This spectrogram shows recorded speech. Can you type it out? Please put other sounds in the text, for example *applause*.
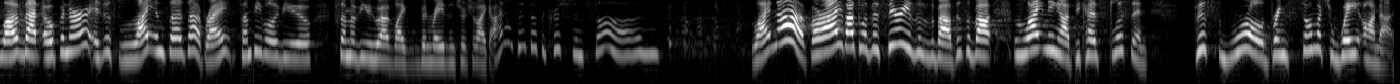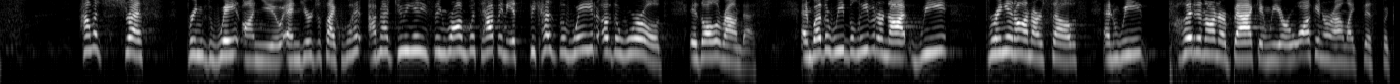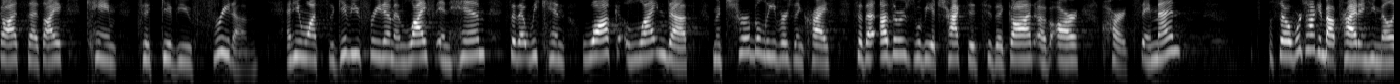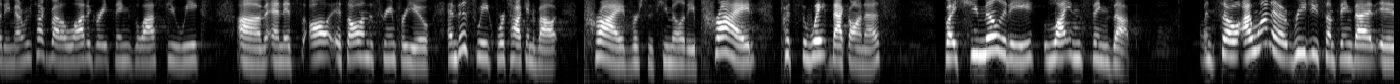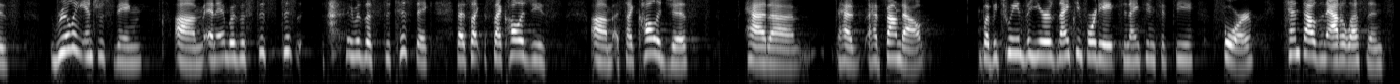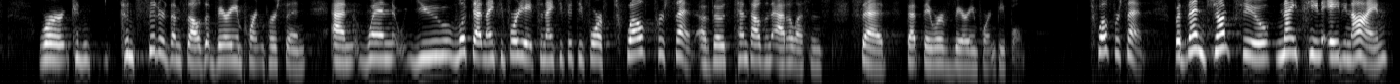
love that opener? It just lightens us up, right? Some people of you, some of you who have like been raised in church are like, I don't think that's a Christian song. *laughs* Lighten up, all right? That's what this series is about. This is about lightening up because listen, this world brings so much weight on us. How much stress brings weight on you and you're just like, "What? I'm not doing anything wrong. What's happening?" It's because the weight of the world is all around us. And whether we believe it or not, we bring it on ourselves and we put it on our back and we are walking around like this. But God says, I came to give you freedom. And He wants to give you freedom and life in Him so that we can walk lightened up, mature believers in Christ, so that others will be attracted to the God of our hearts. Amen? So we're talking about pride and humility man. We've talked about a lot of great things the last few weeks um, and it's all it's all on the screen for you. And this week we're talking about pride versus humility. Pride puts the weight back on us but humility lightens things up. And so i want to read you something that is really interesting um, and it was a *laughs* it was a statistic that psych- psychologists um, psychologists had uh, had, had found out. But between the years 1948 to 1954, 10,000 adolescents were con- considered themselves a very important person. And when you looked at 1948 to 1954, 12% of those 10,000 adolescents said that they were very important people. 12%. But then jump to 1989,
